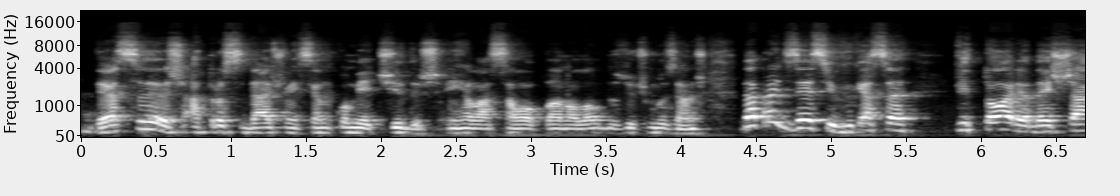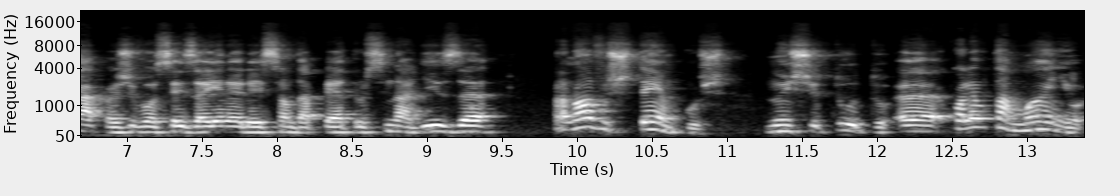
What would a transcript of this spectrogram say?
dessas atrocidades que vêm sendo cometidas em relação ao plano ao longo dos últimos anos. Dá para dizer, Silvio, que essa vitória das chapas de vocês aí na eleição da Petro sinaliza para novos tempos no Instituto. Uh, qual é o tamanho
